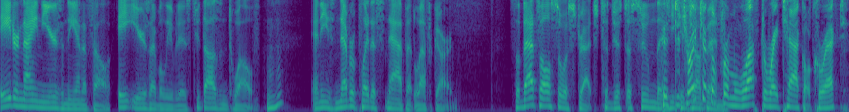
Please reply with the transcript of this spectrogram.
eight or nine years in the NFL, eight years, I believe it is, 2012, and he's never played a snap at left guard. So that's also a stretch to just assume that Because he Detroit took him from left to right tackle, correct?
